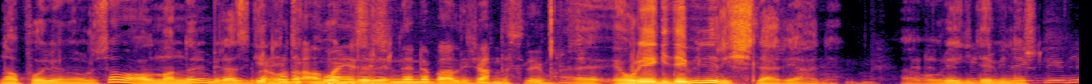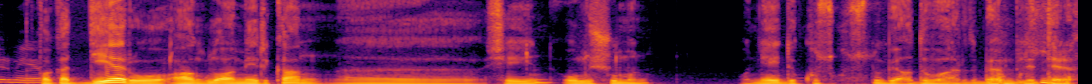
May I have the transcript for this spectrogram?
Napolyon ordusu ama Almanların biraz Ben genetik oradan Almanya kodları seçimlerine bağlayacağım da Süleyman. e, oraya gidebilir işler yani. Ha, oraya gidebilir. Fakat diğer o Anglo-Amerikan e, şeyin oluşumun o neydi kuskuslu bir adı vardı ben bile ter-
